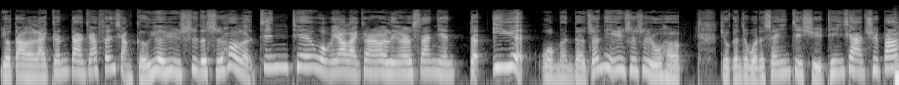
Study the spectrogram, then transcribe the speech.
又到了来跟大家分享隔月运势的时候了。今天我们要来看二零二三年的一月，我们的整体运势是如何？就跟着我的声音继续听下去吧。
